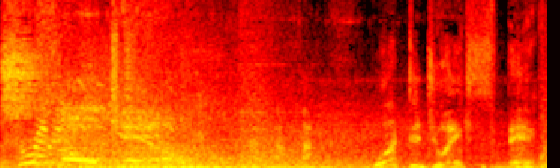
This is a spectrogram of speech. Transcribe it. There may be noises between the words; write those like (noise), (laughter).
Triple kill! (laughs) What did you expect?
